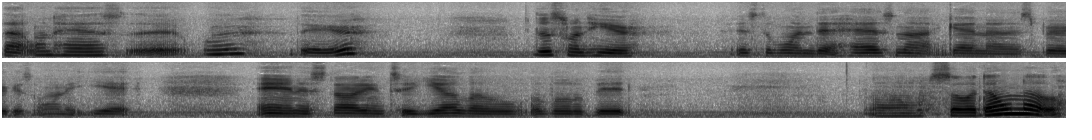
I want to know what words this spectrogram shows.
That one has that one there. This one here is the one that has not gotten an asparagus on it yet. And it's starting to yellow a little bit. Um, so I don't know.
